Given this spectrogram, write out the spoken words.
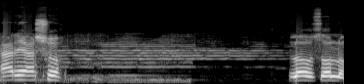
আরে, আসো। লও, চলো।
